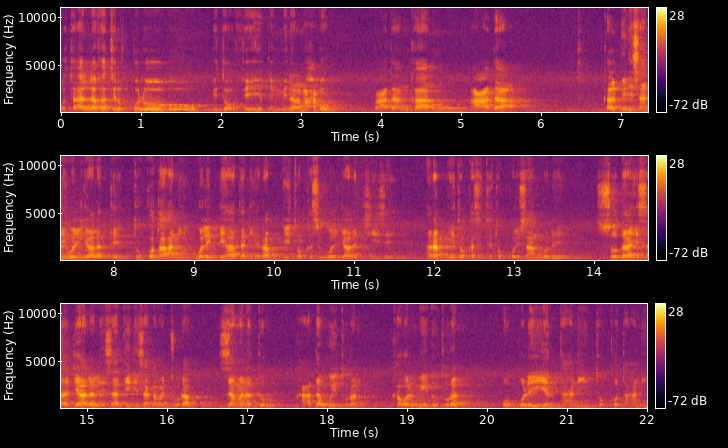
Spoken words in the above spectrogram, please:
وتألفت القلوب بتوفيق من المحبوب بعد أن كانوا أعداء. قلب نساني والجالت توكو تهاني ولد دهاتني ربي توكسي والجالت چيزي ربي توكسي توكو إسان غولي صدا إسا جالل إسا دين إسا كبچودا زمن در كعدوي تران كوالميدو تران وبوليين تهاني توكو تهاني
